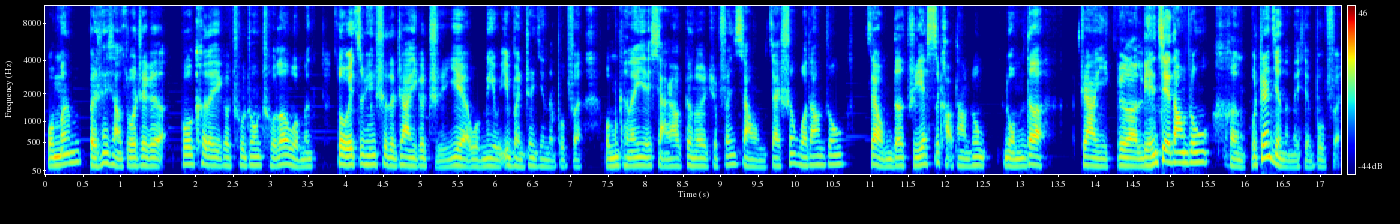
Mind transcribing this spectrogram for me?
我们本身想做这个播客的一个初衷，除了我们作为咨询师的这样一个职业，我们有一本正经的部分，我们可能也想要更多的去分享我们在生活当中，在我们的职业思考当中，我们的这样一个连接当中很不正经的那些部分。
